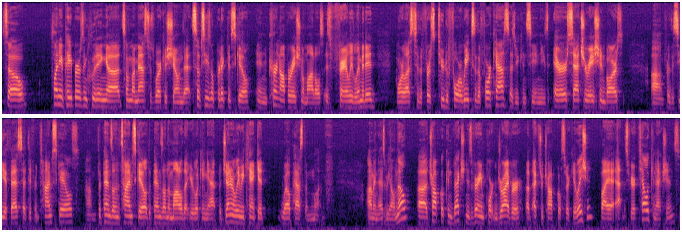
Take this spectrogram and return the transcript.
so plenty of papers, including uh, some of my master's work, has shown that subseasonal predictive skill in current operational models is fairly limited more or less to the first two to four weeks of the forecast, as you can see in these error saturation bars um, for the CFS at different time scales. Um, depends on the time scale, depends on the model that you're looking at, but generally we can't get well past a month. Um, and as we all know, uh, tropical convection is a very important driver of extratropical circulation via atmospheric teleconnections,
